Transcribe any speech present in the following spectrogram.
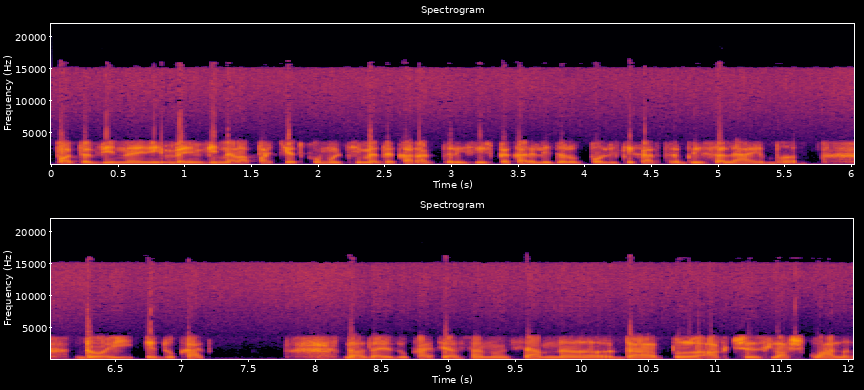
poate vine, vine la pachet cu o mulțime de caracteristici pe care liderul politic ar trebui să le aibă. Doi, educație. Da, dar educația asta nu înseamnă da, acces la școală.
